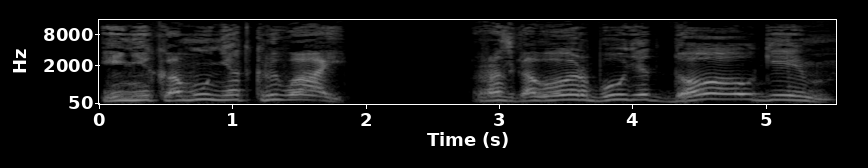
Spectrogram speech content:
и никому не открывай. Разговор будет долгим.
